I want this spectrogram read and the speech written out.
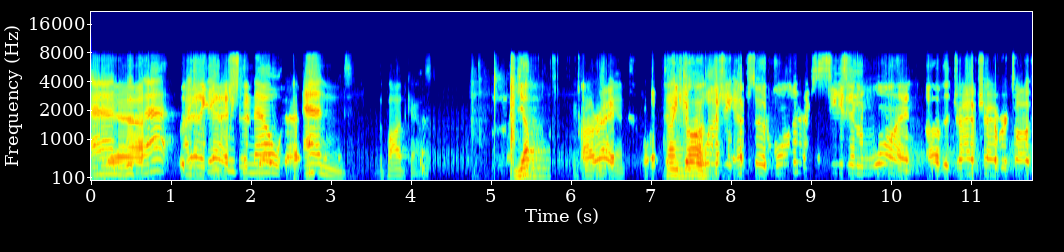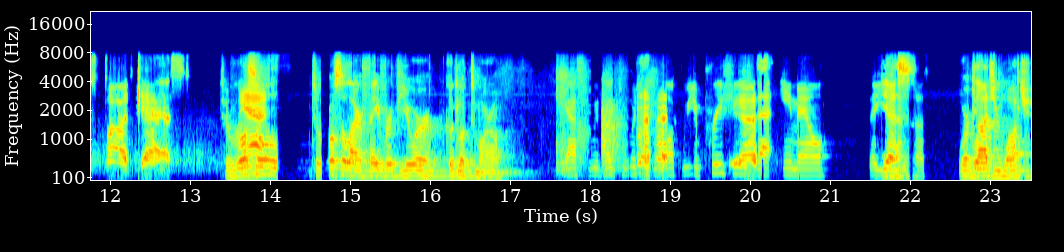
And with that, I then think again, I we should can now that. end the podcast. Yep. All right. Well, Thank thank, you God. for watching episode one of season one of the DriveTriber Talks podcast. To Russell to Russell, our favorite viewer, good luck tomorrow. Yes, we'd like to wish you good luck. We appreciate Yes. that email that you Yes. sent us. We're glad you watch.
